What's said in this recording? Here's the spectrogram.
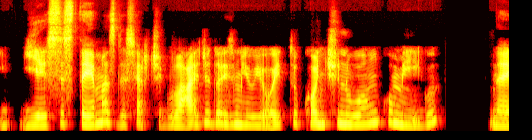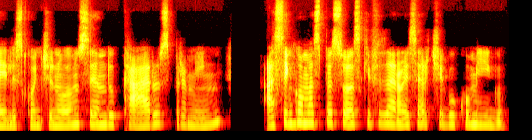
e, e esses temas desse artigo lá de 2008 continuam comigo, né, eles continuam sendo caros para mim, assim como as pessoas que fizeram esse artigo comigo,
